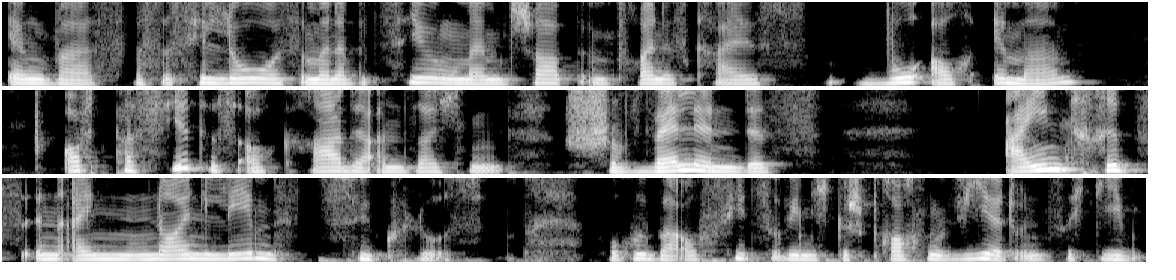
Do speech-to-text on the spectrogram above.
irgendwas was ist hier los in meiner Beziehung, in meinem Job, im Freundeskreis“, wo auch immer. Oft passiert es auch grade an solchen Schwellen des Eintritts in einen neuen Lebenszyklus, worüber auch viel zu wenig gesprochen wird und sich die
